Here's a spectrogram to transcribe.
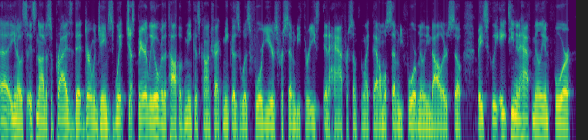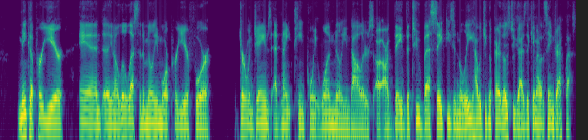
uh, you know, it's, it's not a surprise that Derwin James went just barely over the top of Minkah's contract. Minkah's was four years for 73 and a half or something like that, almost 74 million dollars. So basically 18 and a half million for Minkah per year, and uh, you know a little less than a million more per year for Derwin James at $19.1 million. Are, are, they the two best safeties in the league? How would you compare those two guys that came out of the same draft class?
